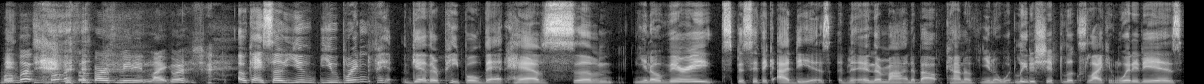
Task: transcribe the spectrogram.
well, what, what was the first meeting like? Okay, so you you bring together people that have some you know very specific ideas in- in their mind about kind of you know what leadership looks like and what it is,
